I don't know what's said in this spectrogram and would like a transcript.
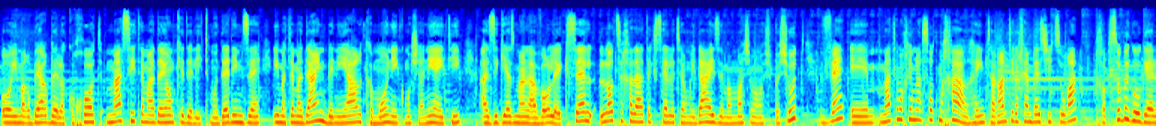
או עם הרבה הרבה לקוחות, מה עשיתם עד היום כדי להתמודד עם זה. אם אתם עדיין בנייר כמוני, כמו שאני הייתי, אז הגיע הזמן לעבור לאקסל. לא צריך לדעת אקסל יותר מדי, זה ממש ממש פשוט. ומה אתם הולכים לעשות מחר? האם תרמתי לכם באיזושהי צורה? חפשו בגוגל,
